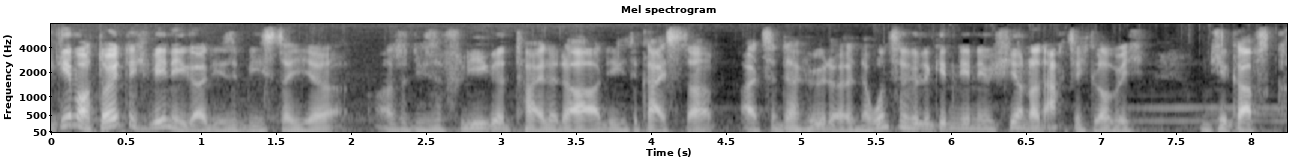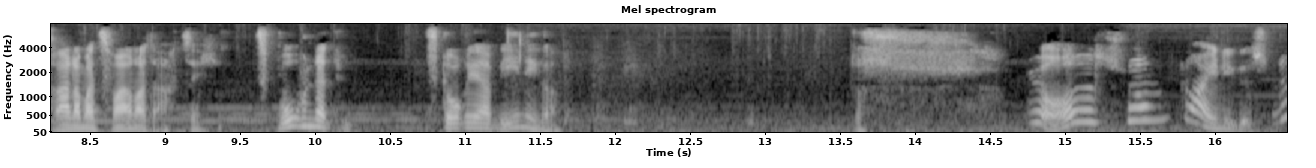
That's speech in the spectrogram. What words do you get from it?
Die geben auch deutlich weniger, diese Biester hier. Also diese Fliegeteile da, diese Geister, als in der Höhle. In der Runzelhöhle geben die nämlich 480, glaube ich. Und hier gab es gerade mal 280. 200 Scoria weniger. Das... Ja, ist schon einiges, ne?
